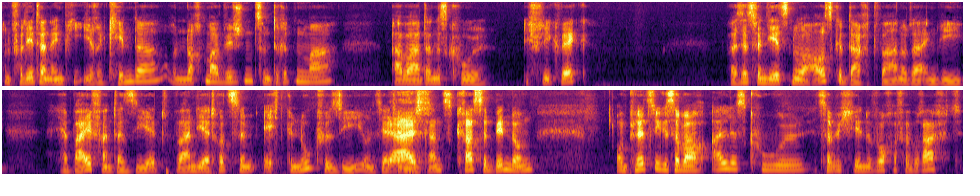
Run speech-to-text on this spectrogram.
und verliert dann irgendwie ihre Kinder und nochmal Vision zum dritten Mal. Aber dann ist cool. Ich flieg weg. Was jetzt, wenn die jetzt nur ausgedacht waren oder irgendwie herbeifantasiert, waren die ja trotzdem echt genug für sie und sie hat ja, eine ganz krasse Bindung. Und plötzlich ist aber auch alles cool. Jetzt habe ich hier eine Woche verbracht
